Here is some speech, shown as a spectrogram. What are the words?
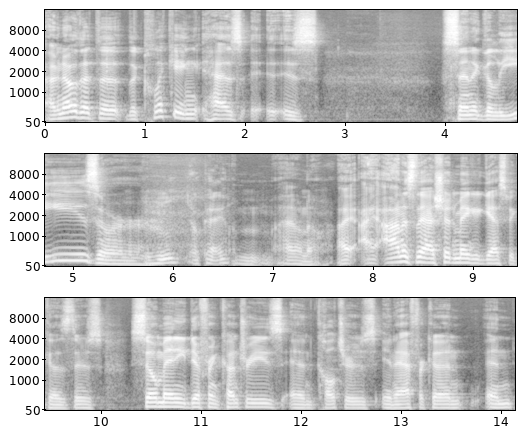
I know that the, the clicking has is Senegalese or Okay. I don't know. I, I honestly I shouldn't make a guess because there's so many different countries and cultures in Africa and and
